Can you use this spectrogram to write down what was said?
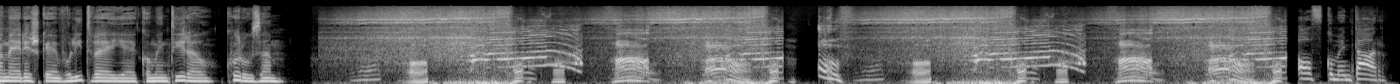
Ameriške volitve je komentiral Koruza. Off komentar.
